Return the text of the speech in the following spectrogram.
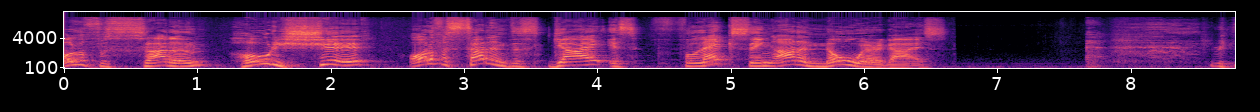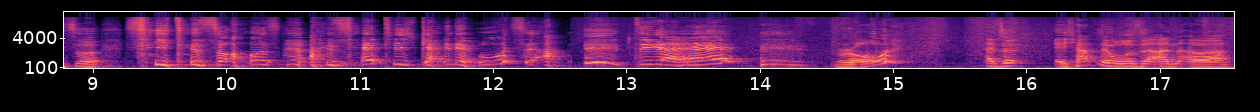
All of a sudden, holy shit, all of a sudden this guy is flexing out of nowhere, guys. Wieso sieht es so aus, als hätte ich keine Hose an? Digga, hä? Bro? Also, ich habe eine Hose an, aber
